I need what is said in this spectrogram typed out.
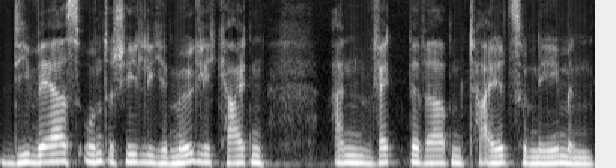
divers unterschiedliche Möglichkeiten, an Wettbewerben teilzunehmen.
